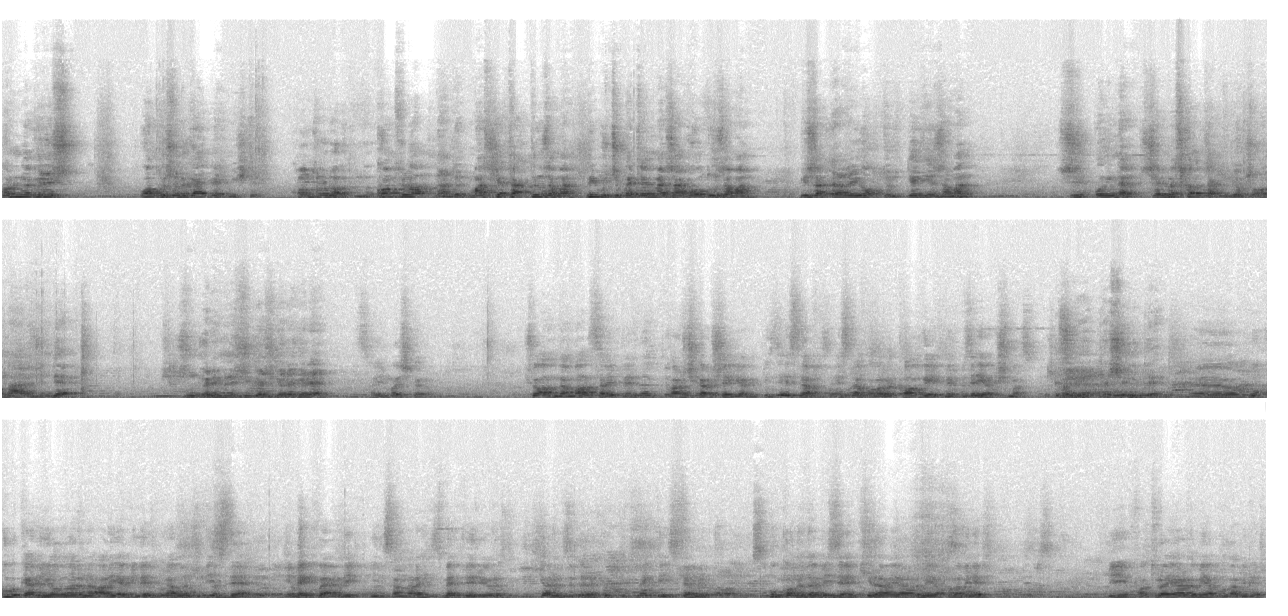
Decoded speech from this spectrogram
koronavirüs olgusunu kaybetmiştir. Kontrol altında. Kontrol altındadır. Maske taktığın zaman, bir buçuk metre mesafe olduğu zaman, bir zararı yoktur dediği zaman sizin oyunlar serbest kalacaktır. Yoksa onun haricinde sizin ölümünüzü göz göre göre Sayın Başkanım, şu anda mal sahipleriyle karşı karşıya geldik. Biz esnafız. Esnaf olarak kavga etmek bize yakışmaz. Tabii, kesinlikle. Ee, hukuken yollarını arayabilir. Yalnız biz de emek verdik, insanlara hizmet veriyoruz. Dükkanımızı bırakıp gitmek de istemiyoruz. Bu konuda bize kira yardımı yapılabilir. Bir fatura yardımı yapılabilir.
